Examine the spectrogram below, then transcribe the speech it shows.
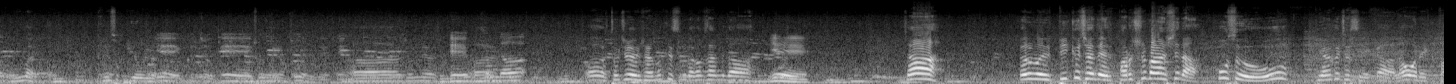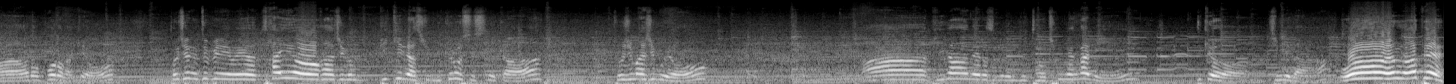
얼마야? 계속 비 올려. 예 그쪽 예 그쪽 쪽으로 예. 아 좋네요. 예 감사합니다. 어 덕주님 잘 먹겠습니다. 감사합니다. 예. 자 여러분 비 그쳤는데 바로 출발합시다. 호수 비가 그쳤으니까 라워렉 바로 보러 갈게요. 덕주님 투피님 타이어가 지금 빗길이라서 좀 미끄러울 수 있으니까 조심하시고요. 아 비가 내려서 그런지 더 청량감이 느껴집니다. 와 여러분 앞에 야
